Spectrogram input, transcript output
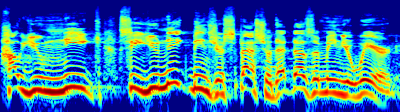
how unique? See, unique means you're special. That doesn't mean you're weird.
